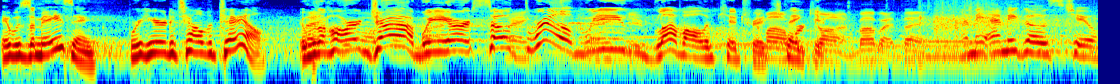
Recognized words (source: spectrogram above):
it was amazing. We're here to tell the tale. It was a hard job. We are so thrilled. We love Olive Kittredge. Thank you. Bye-bye. Thanks. And the Emmy goes to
